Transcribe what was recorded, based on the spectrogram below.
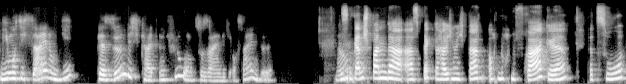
Wie muss ich sein, um die Persönlichkeit in Führung zu sein, die ich auch sein will? Das ist ein ganz spannender Aspekt. Da habe ich nämlich da auch noch eine Frage dazu,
